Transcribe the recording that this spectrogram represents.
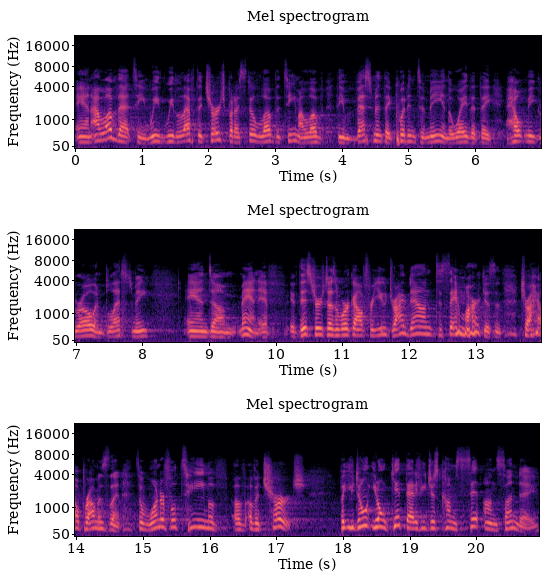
And I love that team. We, we left the church, but I still love the team. I love the investment they put into me and the way that they helped me grow and blessed me. And um, man, if, if this church doesn't work out for you, drive down to San Marcos and try out Promised Land. It's a wonderful team of, of, of a church. But you don't, you don't get that if you just come sit on Sunday,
